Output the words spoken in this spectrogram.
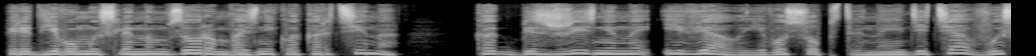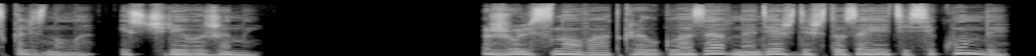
Перед его мысленным взором возникла картина, как безжизненно и вяло его собственное дитя выскользнуло из чрева жены. Жюль снова открыл глаза в надежде, что за эти секунды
